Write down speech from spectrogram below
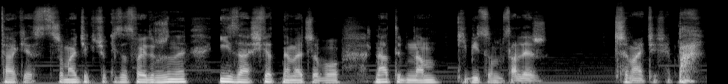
Tak jest, trzymajcie kciuki za swoje drużyny i za świetne mecze, bo na tym nam kibicom zależy. Trzymajcie się, pa!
